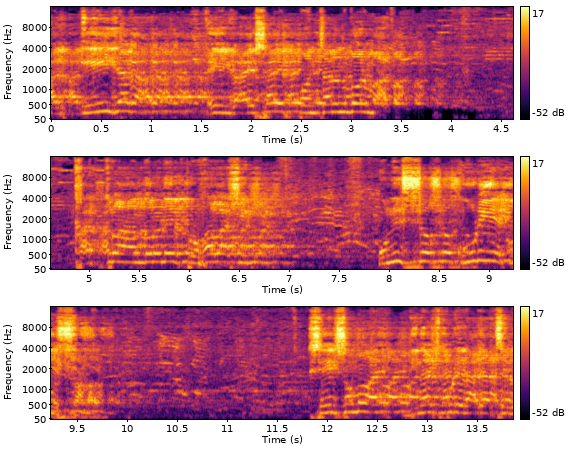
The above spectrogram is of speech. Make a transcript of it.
আর এই জায়গা, এই রায় সাহেব পঞ্চানন বর্মা, ছাত্র আন্দোলনের প্রভাব আসিল উনিশশো কুড়ি একুশ সেই সময় দিনাজপুরে রাজা ছিল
